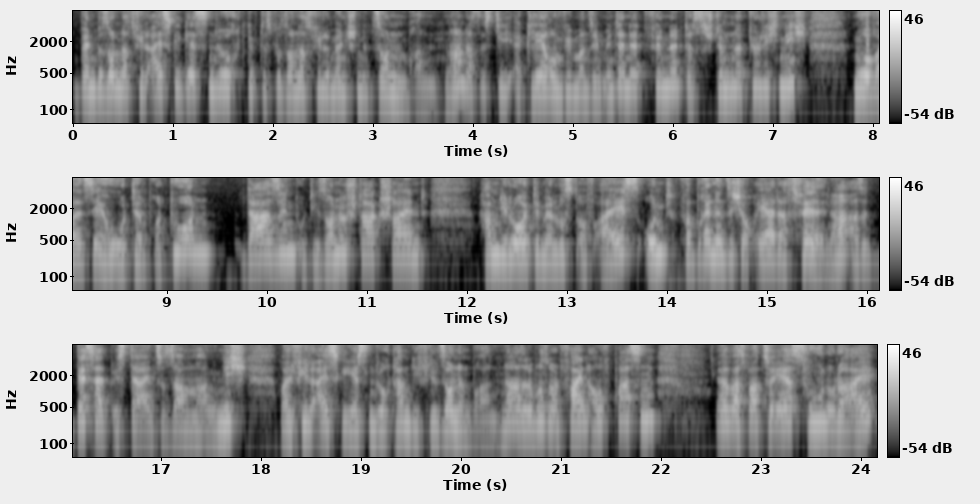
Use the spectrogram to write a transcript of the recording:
wenn besonders viel Eis gegessen wird, gibt es besonders viele Menschen mit Sonnenbrand. Ne? Das ist die Erklärung, wie man sie im Internet findet. Das stimmt natürlich nicht. Nur weil sehr hohe Temperaturen da sind und die Sonne stark scheint, haben die Leute mehr Lust auf Eis und verbrennen sich auch eher das Fell. Ne? Also deshalb ist da ein Zusammenhang. Nicht, weil viel Eis gegessen wird, haben die viel Sonnenbrand. Ne? Also da muss man fein aufpassen. Ja, was war zuerst, Huhn oder Ei?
